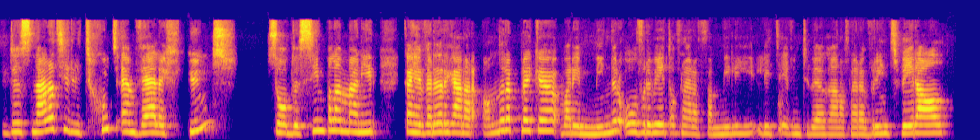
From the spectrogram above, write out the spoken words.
dus nadat je dit goed en veilig kunt, zo op de simpele manier, kan je verder gaan naar andere plekken waar je minder over weet, of naar een familielid eventueel gaan, of naar een vriend. Weer al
